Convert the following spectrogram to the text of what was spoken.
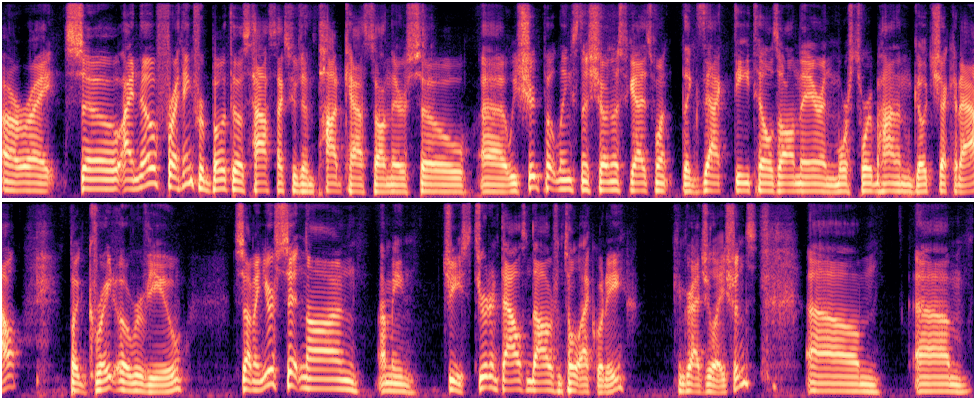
All right. So I know for I think for both those house hacks we've done podcasts on there. So uh, we should put links in the show notes if you guys want the exact details on there and more story behind them. Go check it out. But great overview. So I mean, you're sitting on I mean, geez, three hundred thousand dollars in total equity. Congratulations. Um, um,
